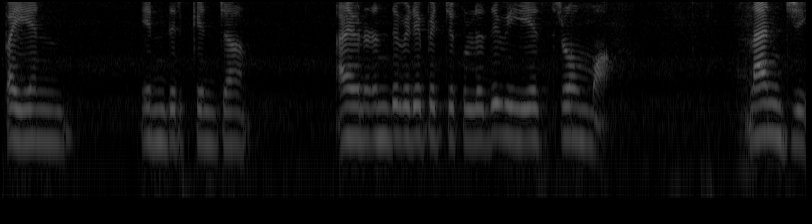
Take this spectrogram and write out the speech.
பையன் இருந்திருக்கின்றான். அனைவரிடந்து விடைபெற்றுக் கொள்வது வி. எஸ். ரோமா. நன்றி.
